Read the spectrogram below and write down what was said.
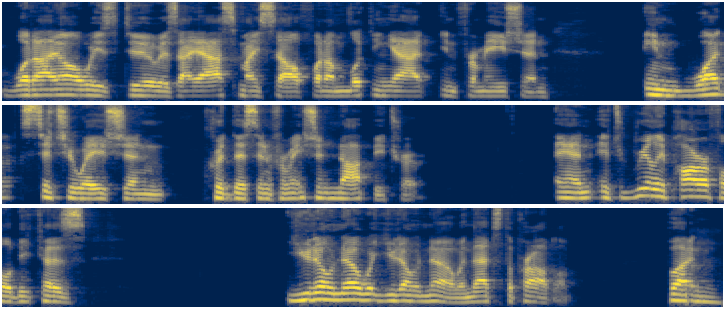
what I always do is I ask myself when I'm looking at information, in what situation could this information not be true? And it's really powerful because you don't know what you don't know, and that's the problem. But mm.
